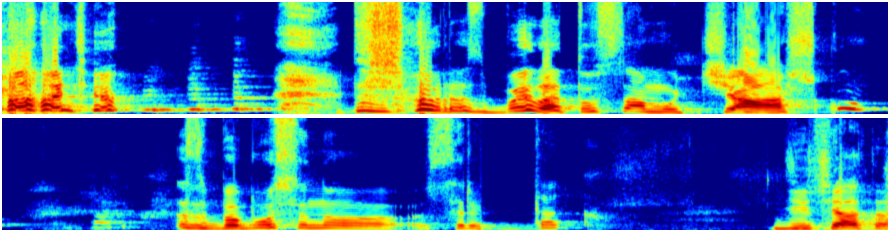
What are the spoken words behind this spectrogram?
Таня, ти що розбила ту саму чашку з бабусиного сервізу? Так. Дівчата,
